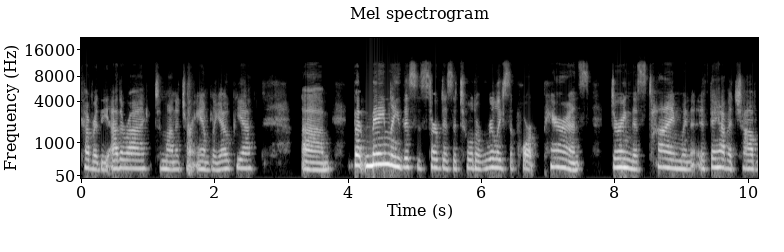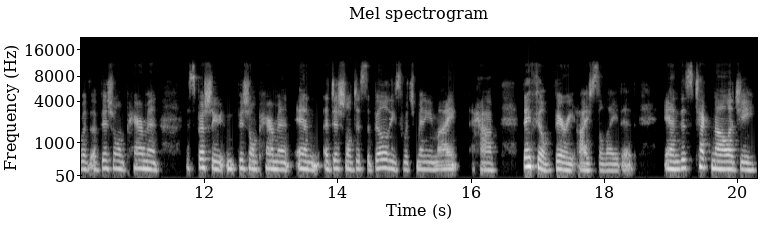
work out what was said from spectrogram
cover the other eye to monitor amblyopia. Um, but mainly this has served as a tool to really support parents during this time when if they have a child with a visual impairment especially visual impairment and additional disabilities, which many might have, they feel very isolated. And this technology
